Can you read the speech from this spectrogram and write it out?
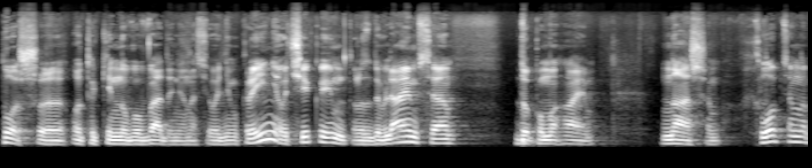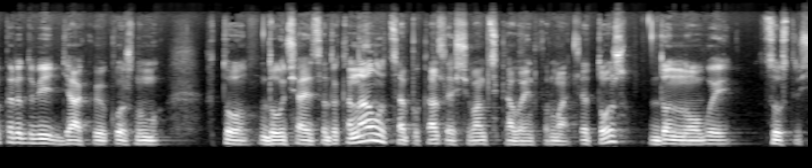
Тож, е, отакі нововведення на сьогодні в Україні. Очікуємо, роздивляємося, допомагаємо нашим хлопцям на передовій. Дякую кожному, хто долучається до каналу. Це показує, що вам цікава інформація. Тож, до нової зустрічі!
